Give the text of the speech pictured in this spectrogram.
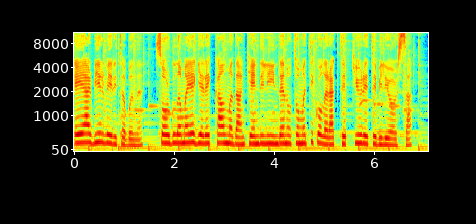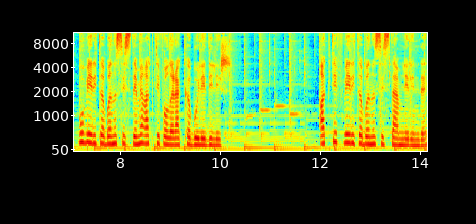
Eğer bir veri tabanı, sorgulamaya gerek kalmadan kendiliğinden otomatik olarak tepki üretebiliyorsa, bu veri tabanı sistemi aktif olarak kabul edilir. Aktif veri tabanı sistemlerinde,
